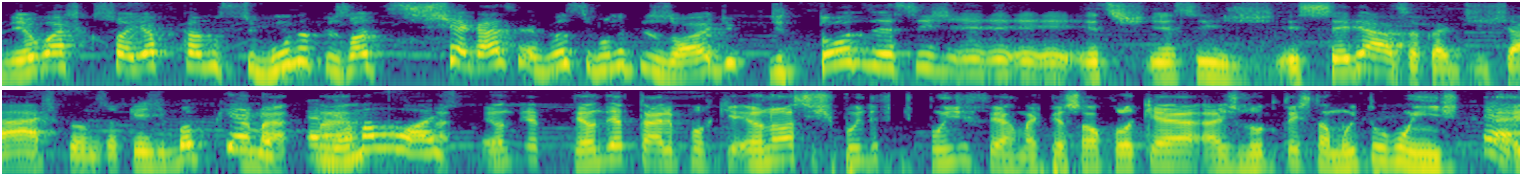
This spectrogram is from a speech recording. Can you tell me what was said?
nego acho que só ia ficar no segundo episódio se chegasse a ver o segundo episódio de todos esses, esses, esses, esses seriados, sabe? de Jasper, não sei o que, de boa, porque é, É, mas- é a mas- mesma lógica. Tem um, de- tem um detalhe, porque eu não assisti Punho de, Punho de Ferro, mas o pessoal falou que a- as lutas estão muito ruins. É,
